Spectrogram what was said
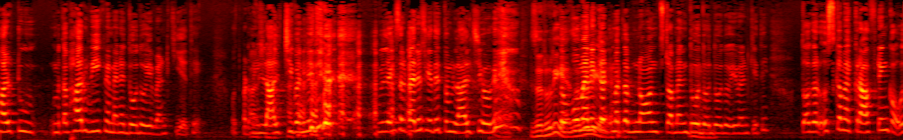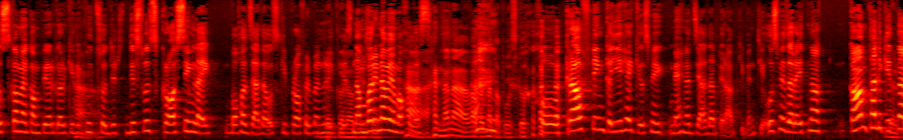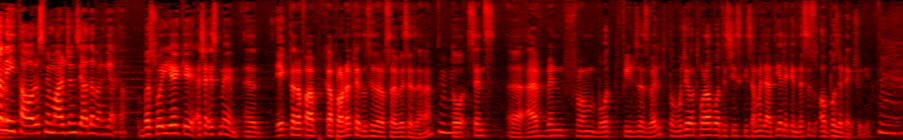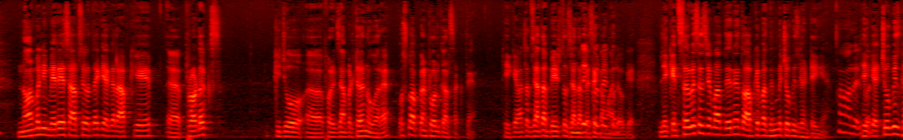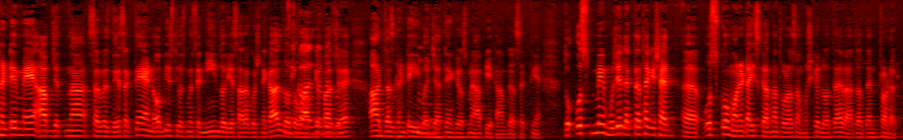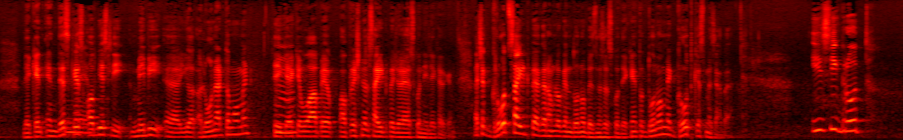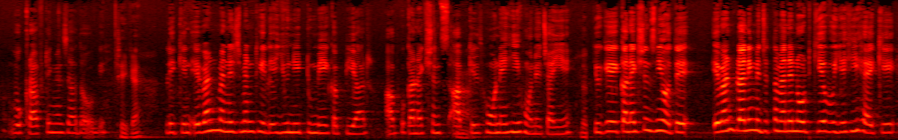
ہر ٹو مطلب ہر ویک میں میں نے دو دو ایونٹ کیے تھے۔ پڑھتا ہوں لالچی بن گئی تھی۔ مجھے اکثر پیرنٹس کہتے تم لالچی ہو گئے ضروری تو وہ میں نے مطلب نان اسٹاپ میں نے دو دو دو دو ایونٹ کی تھی۔ تو اگر اس کا میں کرافٹنگ کا اس کا میں کمپیئر کر کے دیکھوں so this was crossing like بہت زیادہ اس کی پروفٹ بن رہی تھی نمبر ان وے مخصوص کو۔ کرافٹنگ کا یہ ہے کہ اس میں محنت زیادہ پھر آپ کی بنتی ہے۔ اس میں ذرا اتنا کام تھا لیکن اتنا نہیں تھا اور اس میں مارجن زیادہ بن گیا تھا۔ بس وہی ہے کہ اچھا اس میں ایک طرف آپ کا پروڈکٹ ہے دوسری طرف سروسز ہے نا؟ تو since I have been from بہت فیلڈز از ویل تو مجھے وہ تھوڑا بہت اس چیز کی سمجھ آتی ہے لیکن this is opposite actually normally میرے حساب سے ہوتا ہے کہ اگر آپ کے پروڈکٹس کی جو فار ایگزامپل ٹرن اوور ہے اس کو آپ کنٹرول کر سکتے ہیں۔ ٹھیک ہے؟ مطلب زیادہ بیچ تو زیادہ پیسے کما لو گے لیکن سروسز جب آپ دے رہے ہیں تو آپ کے پاس دن میں چوبیس گھنٹے ہی ہیں۔ ٹھیک ہے؟ چوبیس گھنٹے میں آپ جتنا سروس دے سکتے ہیں اینڈ آبیسلی اس میں سے نیند اور یہ سارا کچھ نکال دو تو آپ کے پاس جو ہے آٹھ دس گھنٹے ہی بچ جاتے ہیں کہ اس میں آپ یہ کام کر سکتی ہیں۔ تو اس میں مجھے لگتا تھا کہ شاید اس کو مونیٹائز کرنا تھوڑا سا مشکل ہوتا ہے رادر دین پروڈکٹ لیکن in this case obviously maybe you are alone at the moment ٹھیک ہے کہ وہ آپ آپریشنل سائڈ پہ جو ہے اس کو نہیں لے کر کے اچھا گروتھ سائڈ پہ اگر ہم لوگ ان دونوں بزنسز کو دیکھیں تو دونوں میں گروتھ کس میں زیادہ ہے؟ ایزی گروتھ وہ کرافٹنگ میں زیادہ ہوگی۔ ٹھیک ہے۔ لیکن ایونٹ مینجمنٹ کے لیے you need to make a P R آپ کو کنیکشنس ہاں۔ آپ کے ہونے ہی ہونے چاہیے۔ کیونکہ کنیکشنز نہیں ہوتے۔ ایونٹ پلاننگ میں جتنا میں نے نوٹ کیا وہ یہی ہے کہ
